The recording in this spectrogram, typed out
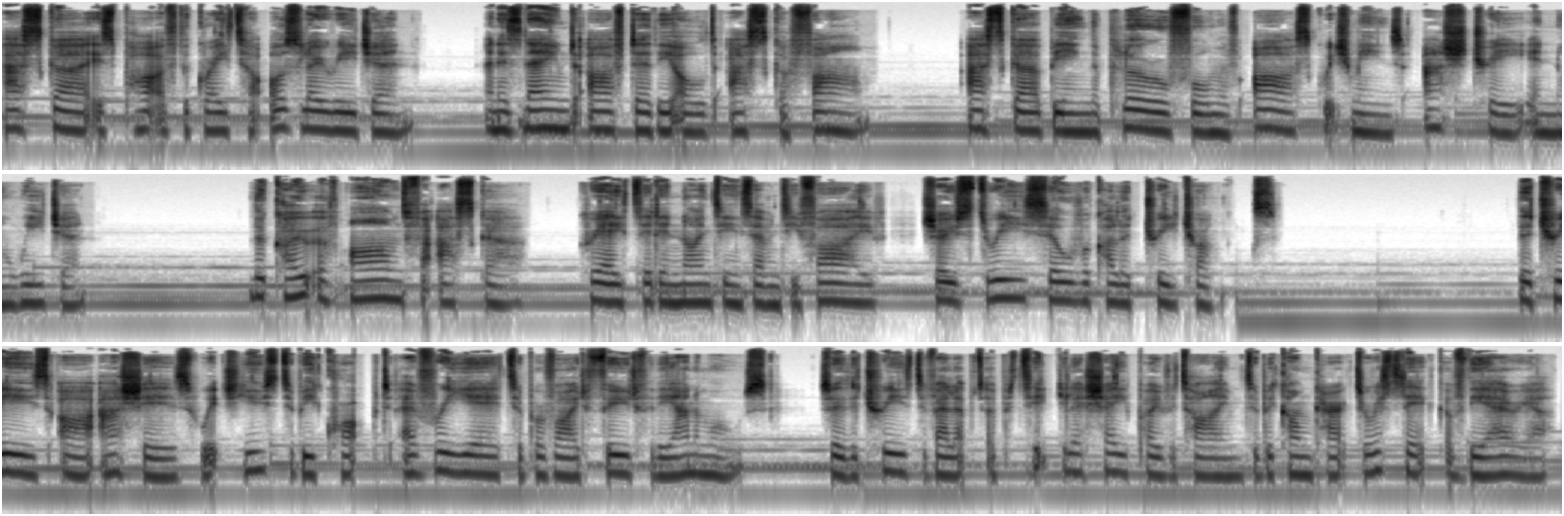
Asker is part of the Greater Oslo region and is named after the old Asker farm. Asker being the plural form of ask, which means ash tree in Norwegian. The coat of arms for Asker, created in 1975, shows three silver coloured tree trunks. The trees are ashes which used to be cropped every year to provide food for the animals, so the trees developed a particular shape over time to become characteristic of the area,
